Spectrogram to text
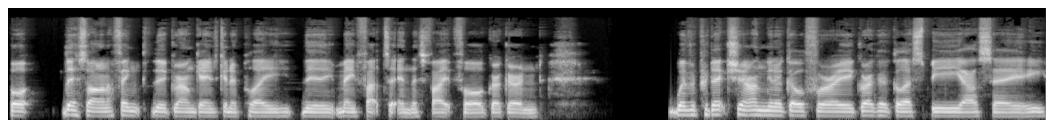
But this on, I think the ground game is going to play the main factor in this fight for Gregor. And with a prediction, I'm going to go for a Gregor Gillespie, I'll say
